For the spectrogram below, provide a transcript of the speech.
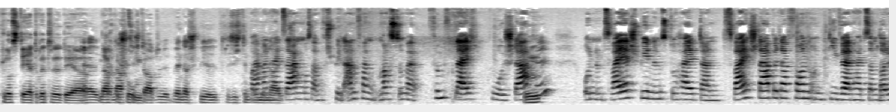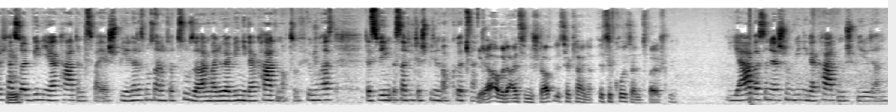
Plus der dritte, der Äh, nachgeschoben wird. Stapel, wenn das Spiel sich dem Weil Ende man halt neigt. sagen muss, am Spielanfang machst du immer fünf gleich hohe Stapel. Mhm. Und im Zweierspiel nimmst du halt dann zwei Stapel davon und die werden halt zusammen. Dadurch hast Mhm. du halt weniger Karten im Zweierspiel. Ne? Das muss man noch dazu sagen, weil du ja weniger Karten noch zur Verfügung hast. Deswegen ist natürlich das Spiel dann auch kürzer. Ja, aber der einzelne Stapel ist ja kleiner, ist ja größer im Zweierspiel. Ja, aber es sind ja schon weniger Karten im Spiel dann.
